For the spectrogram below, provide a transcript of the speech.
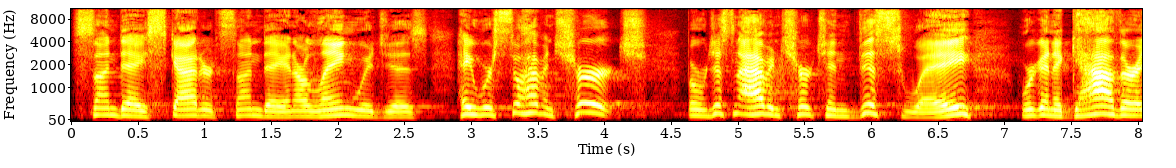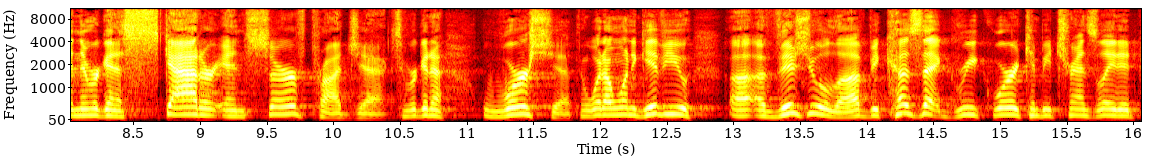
Sunday, scattered Sunday, and our language is, hey, we're still having church, but we're just not having church in this way we're going to gather and then we're going to scatter and serve projects. And we're going to worship. And what I want to give you a, a visual of, because that Greek word can be translated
